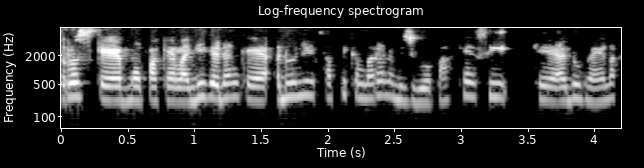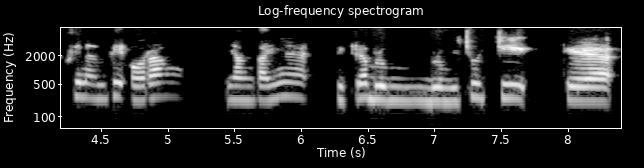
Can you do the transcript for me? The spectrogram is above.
terus kayak mau pakai lagi kadang kayak aduh nih tapi kemarin habis gue pakai sih. Kayak aduh gak enak sih nanti orang nyangkanya dikira belum belum dicuci. Kayak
